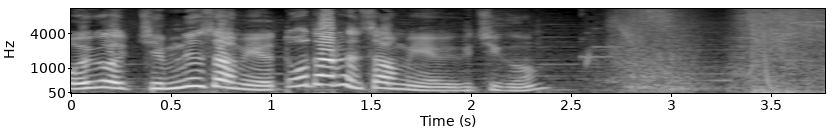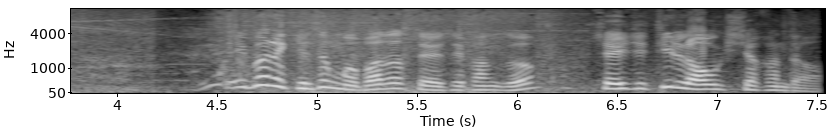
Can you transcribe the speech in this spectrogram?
어 이거 재밌는 싸움이에요. 또 다른 싸움이에요 이거 지금. 이번에 개성 뭐 받았어요 제 방금? 자 이제 딜 나오기 시작한다.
